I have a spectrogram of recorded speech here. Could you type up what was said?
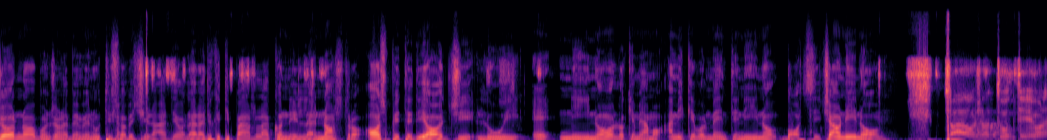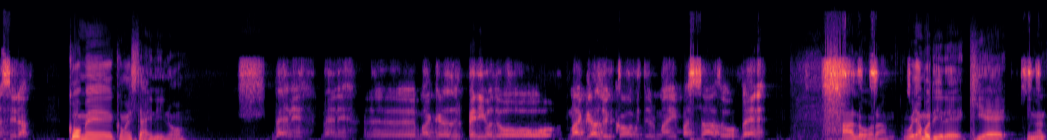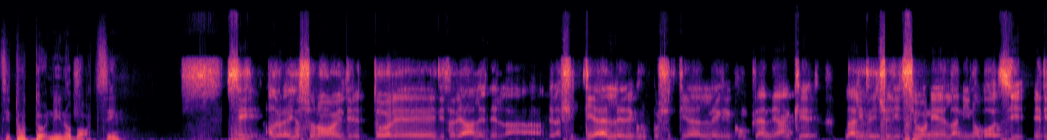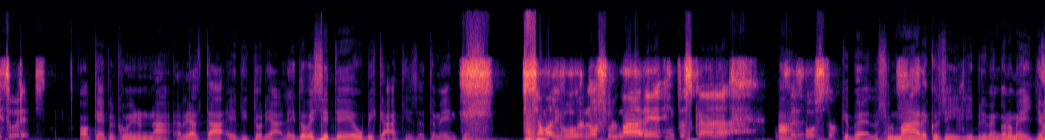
buongiorno, buongiorno e benvenuti su ABC Radio, la radio che ti parla, con il nostro ospite di oggi, lui è Nino, lo chiamiamo amichevolmente Nino Bozzi. Ciao Nino! Ciao, ciao a tutti, buonasera. Come, come stai Nino? Bene, bene, eh, malgrado il periodo, malgrado il Covid ormai passato, bene. Allora, vogliamo dire chi è innanzitutto Nino Bozzi? Sì, allora io sono il direttore editoriale della, della, CTL, del gruppo CTL che comprende anche la Libreccia Edizioni e la Nino Bozzi Editore. Ok, per cui una realtà editoriale. Dove siete ubicati esattamente? Siamo a Livorno, sul mare, in Toscana. Ah, bel posto. Che bello, sul mare così i libri vengono meglio.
